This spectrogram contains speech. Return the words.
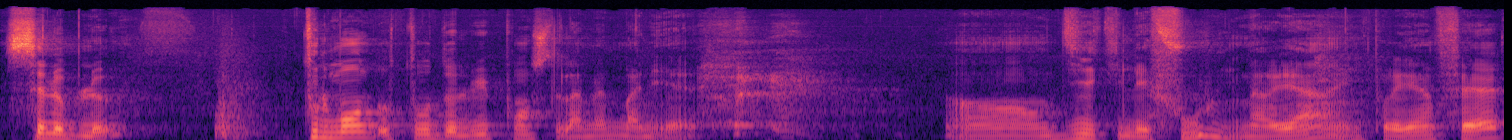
c'est le bleu. Tout le monde autour de lui pense de la même manière. On dit qu'il est fou, il n'a rien, il ne peut rien faire.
